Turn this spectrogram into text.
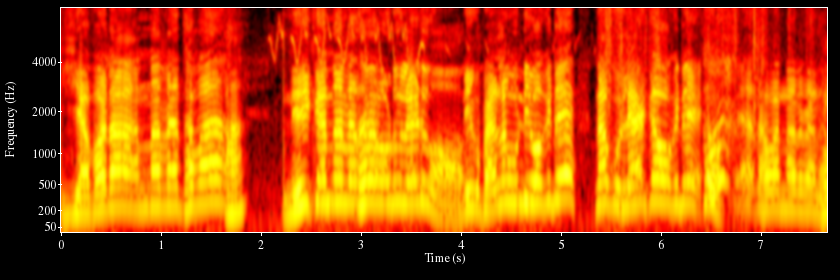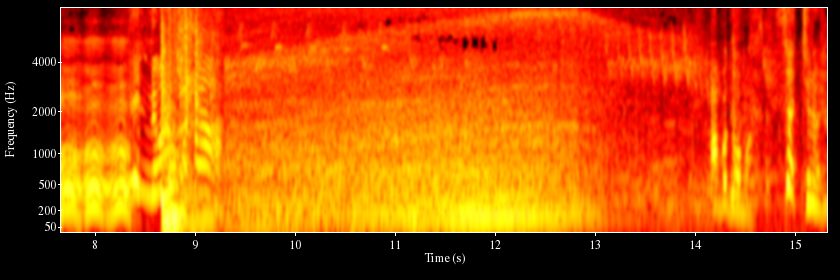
ఎవడా అన్న వెధవా? నీకన్నా వెధవ ఎవడు లేడు. నీకు పెళ్ళం ఉండి ఒకటే నాకు లేక ఒకటే. వెధవ. అన్నారు వెధవ అబద్ధమా? సచ్చినాడు.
